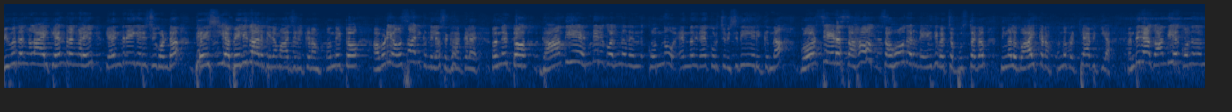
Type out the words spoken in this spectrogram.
വിവിധങ്ങളായ കേന്ദ്രങ്ങളിൽ കേന്ദ്രീകരിച്ചുകൊണ്ട് ദേശീയ ബലിദാന ദിനം ആചരിക്കണം. എന്നിട്ടോ അവിടെ അവസാനിക്കുന്നില്ല സഖാക്കളെ. എന്നിട്ടോ ഗാന്ധിയെ എന്തിനു കൊന്നത് കൊന്നു എന്നതിനെ കുറിച്ച് വിശദീകരിക്കുന്ന ഗോഡ്സെയുടെ സഹോ സഹോദരൻ എഴുതി വെച്ച പുസ്തകം നിങ്ങൾ വായിക്കണം എന്ന് പ്രഖ്യാപിക്കുക. എന്തിനാ ഗാന്ധിയെ കൊന്നതെന്ന്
